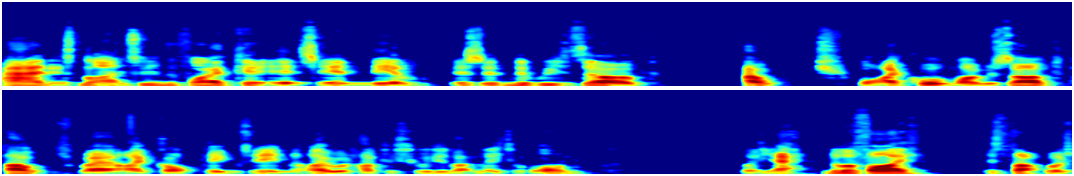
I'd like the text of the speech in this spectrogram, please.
And it's not actually in the fire kit, it's in the it's in the reserved pouch, what I call my reserved pouch, where I got things in. I will have to show you that later on. But yeah, number five is Fatwood.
